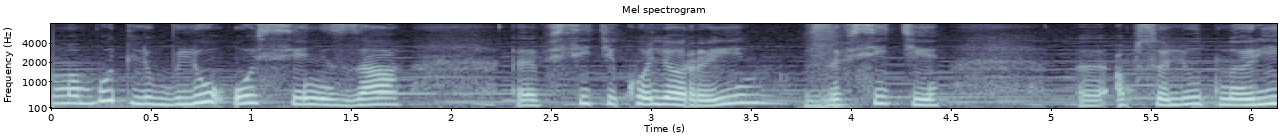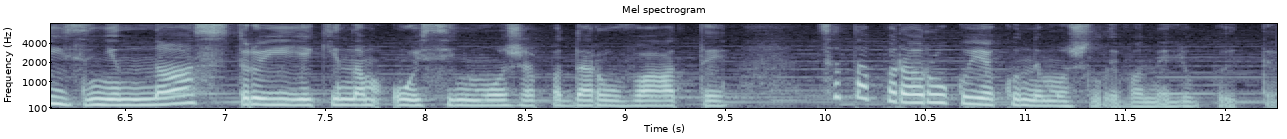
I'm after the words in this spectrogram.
Мабуть, люблю осінь за е, всі ті кольори, за всі ті е, абсолютно різні настрої, які нам осінь може подарувати. Це та пора року, яку неможливо не любити.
